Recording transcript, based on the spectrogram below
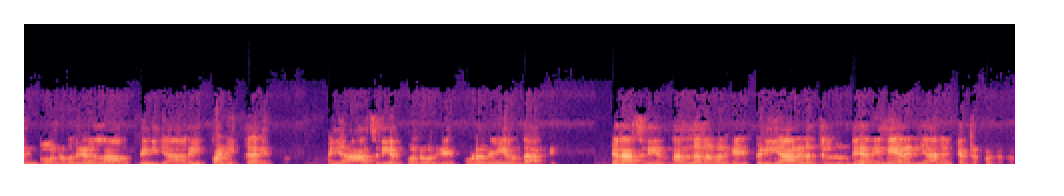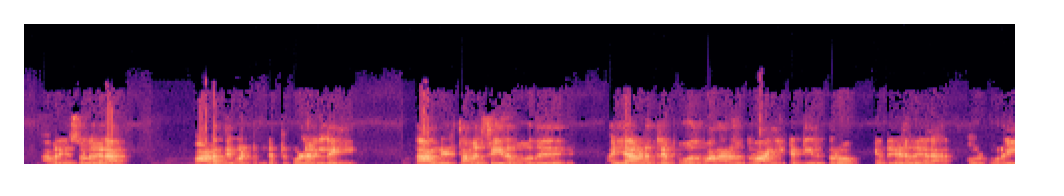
என் போன்றவர்கள் எல்லாம் பெரியாரை படித்து அறிந்தோம். ஐயா ஆசிரியர் போன்றவர்கள் கூடவே இருந்தார்கள். பேராசிரியர் நன்னன் அவர்கள் பெரியாரிடத்திலிருந்தே அதை நேரடியாக கற்றுக்கொண்டனர் அவரே சொல்லுகிறார் பாடத்தை மட்டும் கற்றுக்கொள்ளவில்லை. நாங்கள் தமிழ் செய்த போது ஐயாவிடத்திலே போதுமான அளவுக்கு வாங்கி கட்டி இருக்கிறோம் என்று எழுதுகிறார். ஒரு முறை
